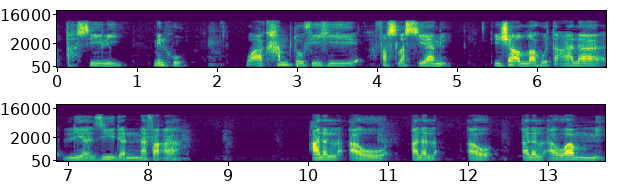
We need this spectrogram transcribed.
tahsili minhu wa akhamtu fihi fasla siyami. Insyaallah ta'ala liyazidan nafa'a alal au alal au alal awammi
